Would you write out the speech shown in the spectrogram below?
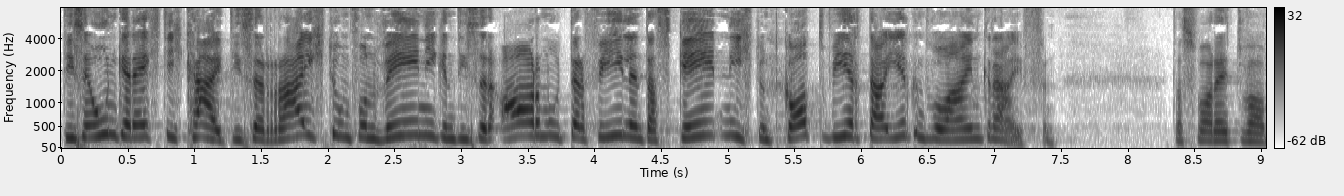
diese Ungerechtigkeit, dieser Reichtum von wenigen, dieser Armut der vielen, das geht nicht und Gott wird da irgendwo eingreifen. Das war etwa,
